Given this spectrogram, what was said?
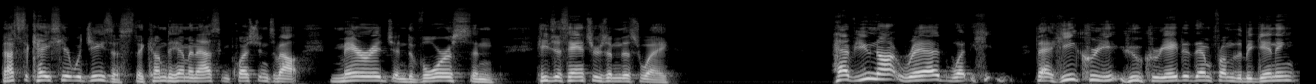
That's the case here with Jesus. They come to him and ask him questions about marriage and divorce, and he just answers them this way. Have you not read what he, that he cre- who created them from the beginning?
